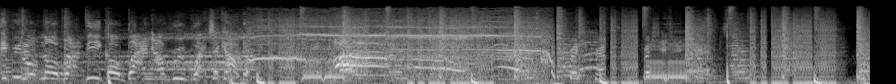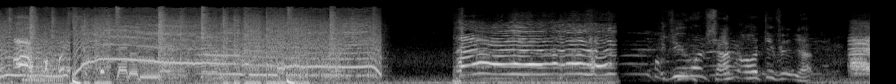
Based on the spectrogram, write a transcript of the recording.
If you don't know about Deco by now, Rude Boy, check out the. You want some, I'll give it you. Oh.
